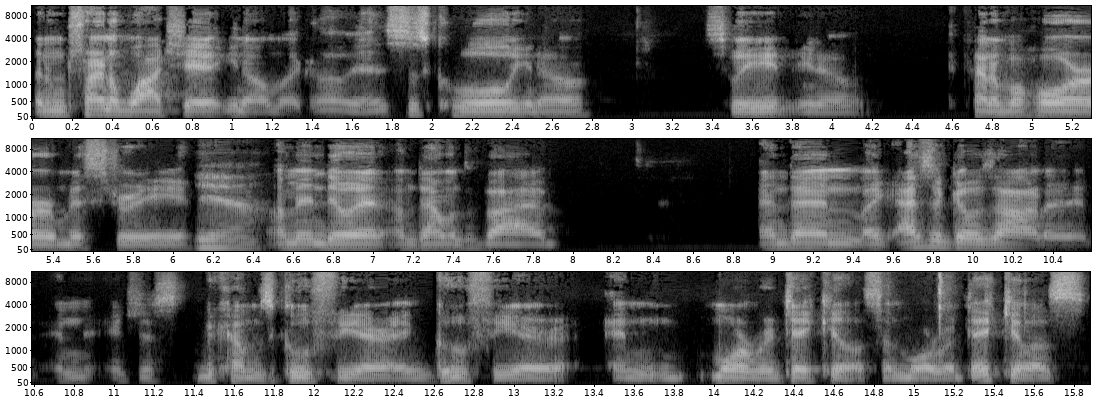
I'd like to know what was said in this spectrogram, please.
and I'm trying to watch it. You know, I'm like, oh yeah, this is cool, you know, sweet, you know, kind of a horror mystery. Yeah, I'm into it. I'm down with the vibe. And then, like as it goes on, and it, and it just becomes goofier and goofier and more ridiculous and more ridiculous.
